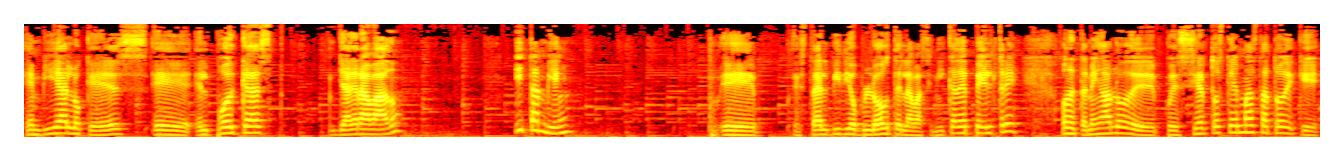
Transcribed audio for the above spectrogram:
Envía lo que es eh, el podcast ya grabado. Y también eh, está el videoblog de la Basílica de Peltre, donde también hablo de pues ciertos temas, tanto de que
